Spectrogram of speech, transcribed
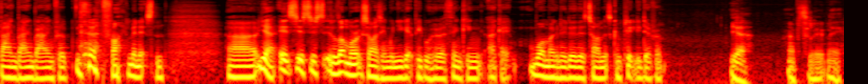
bang, bang, bang for five minutes, and uh, yeah, it's just just a lot more exciting when you get people who are thinking, okay, what am I going to do this time that's completely different? Yeah, absolutely.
